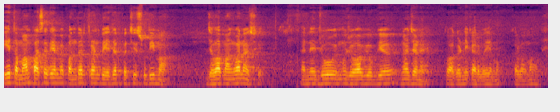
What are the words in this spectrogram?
એ તમામ પાસેથી અમે પંદર ત્રણ બે હજાર પચીસ સુધીમાં જવાબ માંગવાના છે અને જો એમનો જવાબ યોગ્ય ન જણાય તો આગળની કાર્યવાહી એમાં કરવામાં આવશે.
